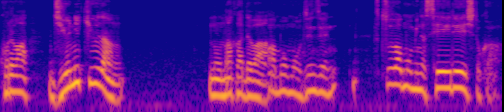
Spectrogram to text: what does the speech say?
これは12球団の中では、あもうもう全然普通はもうみんな政令市とか、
